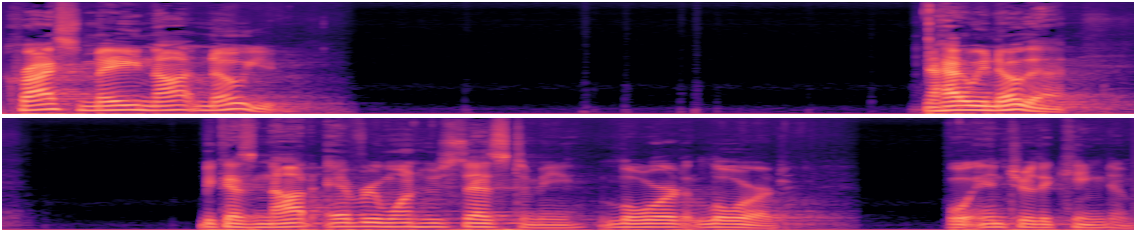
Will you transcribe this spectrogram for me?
Christ may not know you. Now, how do we know that? Because not everyone who says to me, Lord, Lord, will enter the kingdom.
